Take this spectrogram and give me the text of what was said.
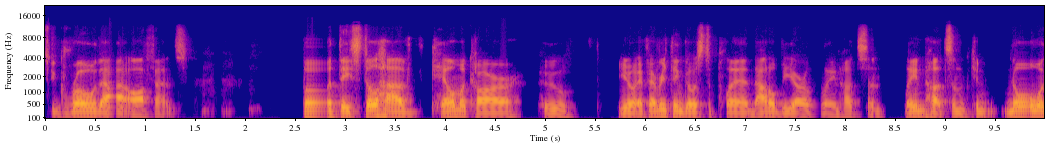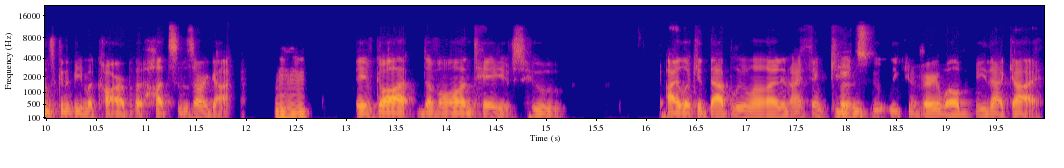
to grow that offense. But they still have Cale Makar, who, you know, if everything goes to plan, that'll be our Lane Hutson. Lane Hutson can, no one's going to be Makar, but Hutson's our guy. Mhm. They've got Devon Toews, who I look at that blue line and I think Kaiden Guhle can very well be that guy.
